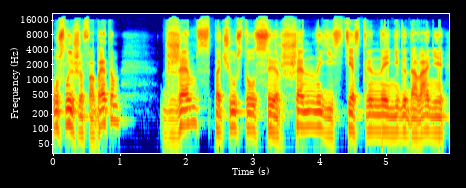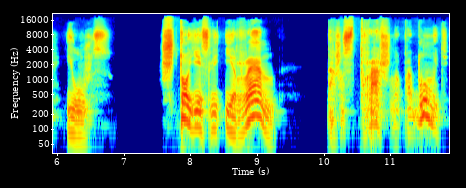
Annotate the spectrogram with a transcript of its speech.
Услышав об этом, Джемс почувствовал совершенно естественное негодование и ужас. Что если Ирен, даже страшно подумать,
